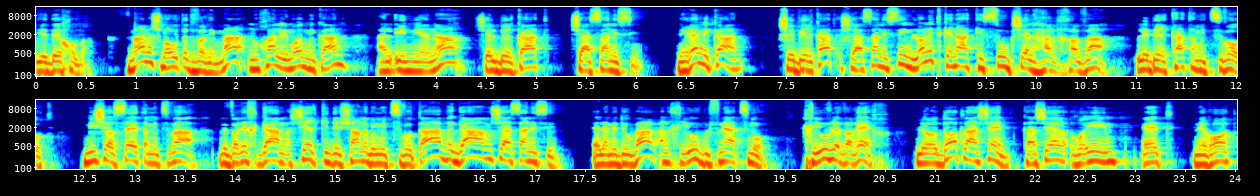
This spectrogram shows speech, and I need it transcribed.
ידי חובה. מה משמעות הדברים? מה נוכל ללמוד מכאן על עניינה של ברכת שעשה ניסים? נראה מכאן שברכת שעשה ניסים לא נתקנה כסוג של הרחבה לברכת המצוות. מי שעושה את המצווה מברך גם אשר קידשנו במצוותיו וגם שעשה ניסים. אלא מדובר על חיוב בפני עצמו. חיוב לברך, להודות להשם, כאשר רואים את נרות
